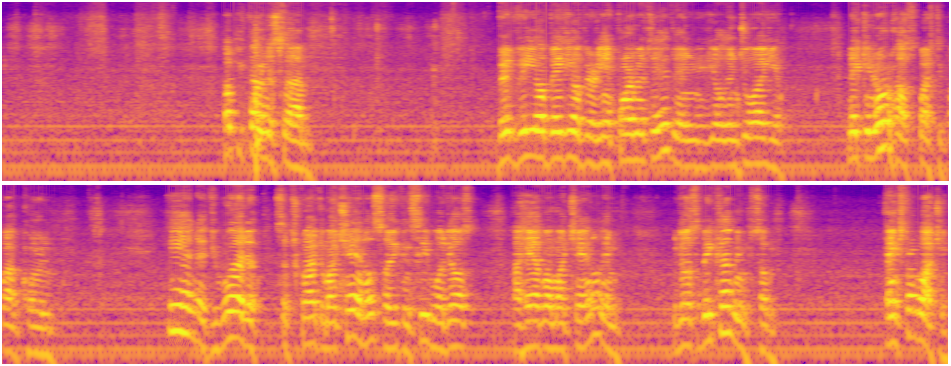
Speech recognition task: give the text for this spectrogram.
hope you found this um, video video very informative, and you'll enjoy uh, making your own hot spicy popcorn. And if you would, uh, subscribe to my channel so you can see what else I have on my channel. and videos will be coming. So thanks for watching.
